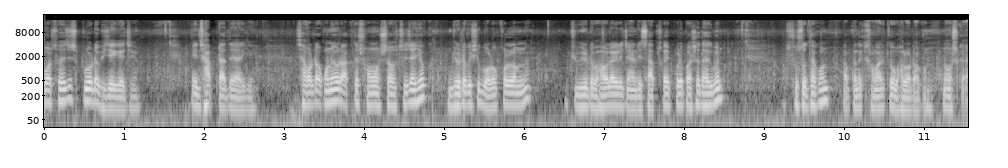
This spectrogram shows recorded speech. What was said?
বর্ষা হয়েছে, পুরোটা ভিজে গেছে এই ঝাপটাতে আর কি। ছাগলটা ওখানেও রাখতে সমস্যা হচ্ছে। যাই হোক, ভিডিওটা বেশি বড় করলাম না। ভিডিওটা ভালো লাগলে চ্যানেলটি সাবস্ক্রাইব করে পাশে থাকবেন। সুস্থ থাকুন, আপনাদের খামারকেও ভালো রাখুন। নমস্কার।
